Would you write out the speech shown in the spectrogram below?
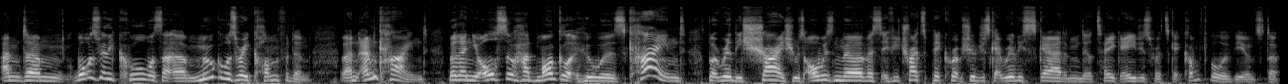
And um, what was really cool was that um, Moogle was very confident and, and kind. But then you also had Moglet, who was kind but really shy. She was always nervous. If you tried to pick her up, she would just get really scared, and it'll take ages for her to get comfortable with you and stuff.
